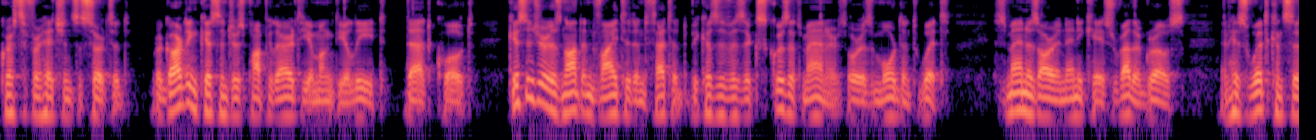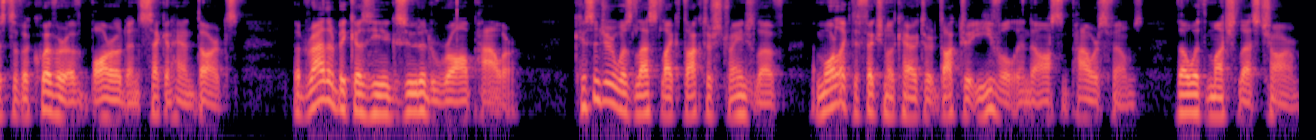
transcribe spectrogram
Christopher Hitchens asserted, regarding Kissinger's popularity among the elite, that, quote, Kissinger is not invited and feted because of his exquisite manners or his mordant wit. His manners are in any case rather gross, and his wit consists of a quiver of borrowed and second-hand darts, but rather because he exuded raw power. Kissinger was less like Dr. Strangelove and more like the fictional character Dr. Evil in the Austin Powers films, though with much less charm.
